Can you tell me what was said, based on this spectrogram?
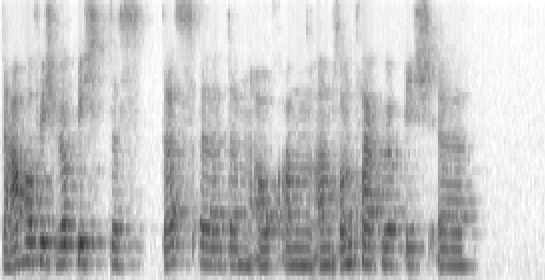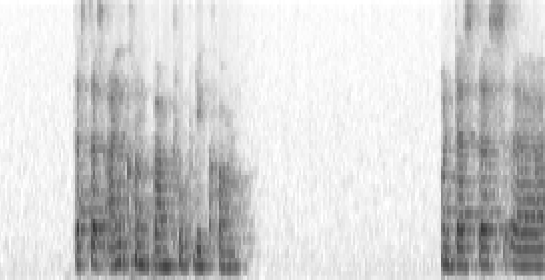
da hoffe ich wirklich, dass das äh, dann auch am, am Sonntag wirklich, äh, dass das ankommt beim Publikum. Und dass das äh,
